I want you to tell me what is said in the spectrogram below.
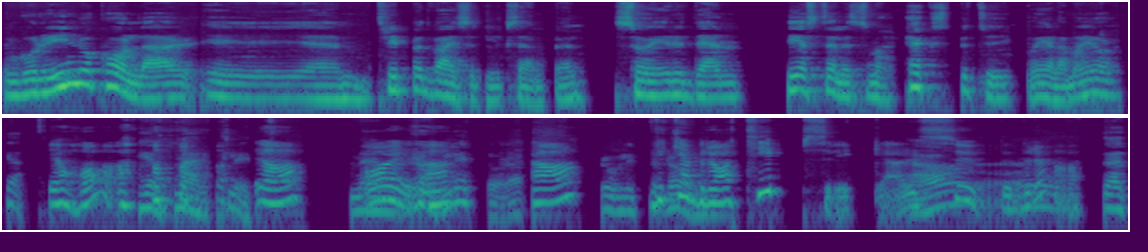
Men går du in och kollar i eh, Tripadvisor till exempel så är det den, det stället som har högst betyg på hela Mallorca. Jaha. Helt märkligt. ja. Men Oj, roligt då. då. Ja. Roligt Vilka dem. bra tips Rickard, ja, superbra. Att,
